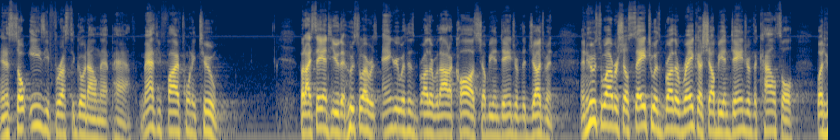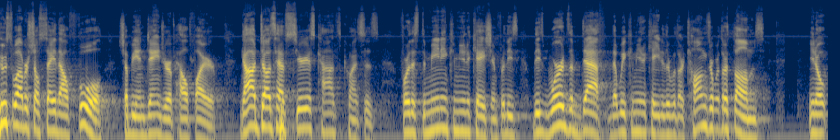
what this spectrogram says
And it's so easy for us to go down that path. Matthew 5 22. But I say unto you that whosoever is angry with his brother without a cause shall be in danger of the judgment. And whosoever shall say to his brother, Raca, shall be in danger of the council. But whosoever shall say, Thou fool, shall be in danger of hellfire. God does have serious consequences for this demeaning communication, for these, these words of death that we communicate either with our tongues or with our thumbs. You know,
